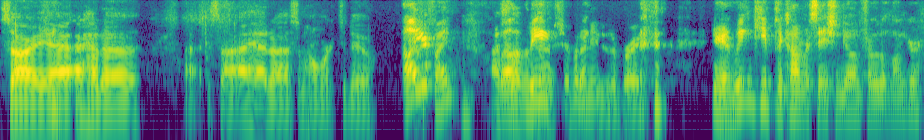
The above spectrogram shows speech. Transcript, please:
Sorry, I, I had a, so I had uh, some homework to do. Oh, you're fine. I Well, still haven't we- finished it, but I needed a break. You're Mhm. We can keep the conversation going for a little bit longer.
